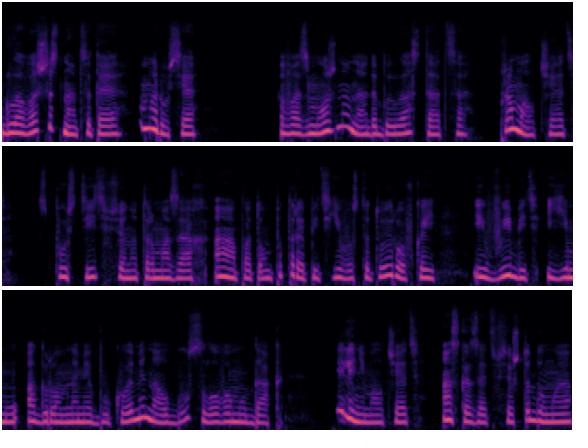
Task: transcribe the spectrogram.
Глава 16. Маруся. Возможно, надо было остаться, промолчать, спустить все на тормозах, а потом поторопить его с татуировкой и выбить ему огромными буквами на лбу слово «мудак». Или не молчать, а сказать все, что думаю.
